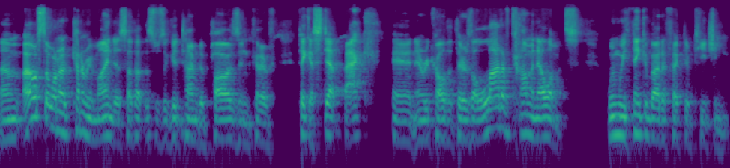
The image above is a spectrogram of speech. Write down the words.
Um, I also want to kind of remind us, I thought this was a good time to pause and kind of take a step back and, and recall that there's a lot of common elements when we think about effective teaching.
